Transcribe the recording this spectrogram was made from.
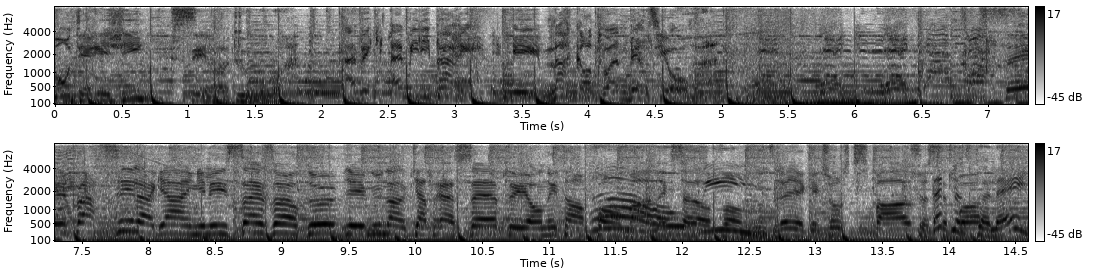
Montérégie, c'est retour. Avec Amélie Paris et Marc-Antoine Berthiaume. C'est parti la gang, il est 16h02, bienvenue dans le 4 à 7 et on est en forme, en Oh, excellente oui. forme. Je vous dirais, il y a quelque chose qui se passe, je sais Peut-être pas. le soleil.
